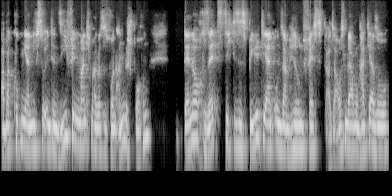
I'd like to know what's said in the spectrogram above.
aber gucken ja nicht so intensiv hin manchmal, das ist vorhin angesprochen dennoch setzt sich dieses Bild ja in unserem Hirn fest. Also Außenwerbung hat ja so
